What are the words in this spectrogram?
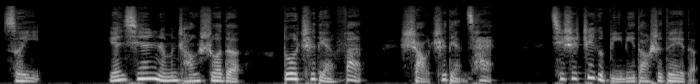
所以，原先人们常说的“多吃点饭，少吃点菜”，其实这个比例倒是对的。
